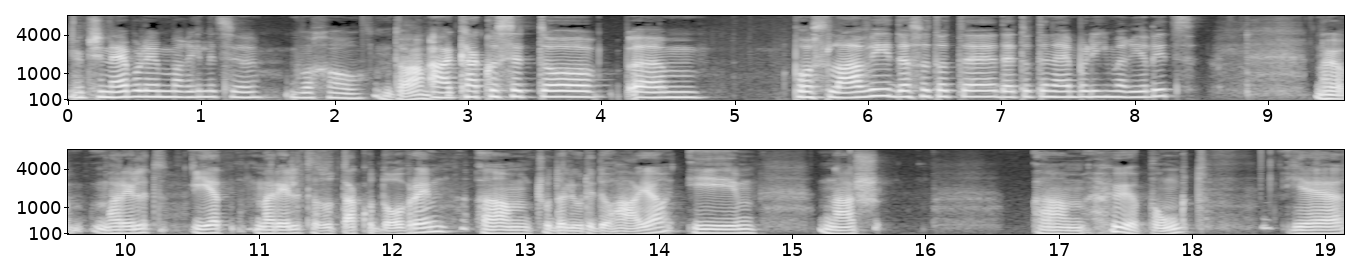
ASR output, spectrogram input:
Znači, najbolje Marijelice u Wachau. Da, A kako se to em, proslavi, da, to te, da je to te najboljih Marijelic? no ja, Marelice, je, Marelice su tako dobre, um, čuda ljudi dohaja i naš um, höhepunkt je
